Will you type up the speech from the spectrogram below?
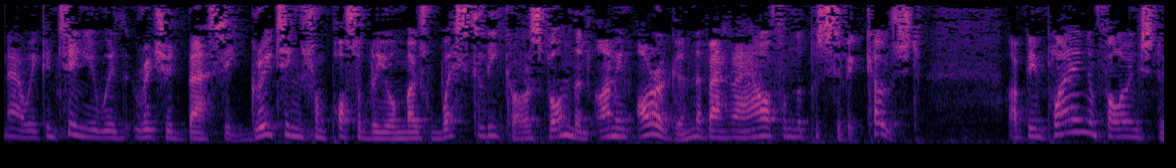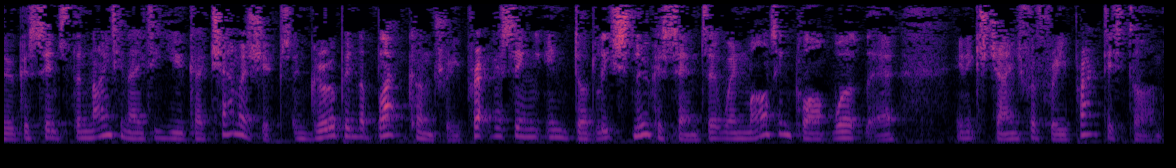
Now we continue with Richard Bassey. Greetings from possibly your most westerly correspondent. I'm in Oregon, about an hour from the Pacific coast. I've been playing and following snooker since the 1980 UK Championships and grew up in the Black Country, practicing in Dudley Snooker Centre when Martin Clark worked there in exchange for free practice time.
